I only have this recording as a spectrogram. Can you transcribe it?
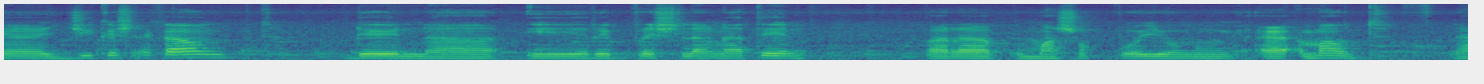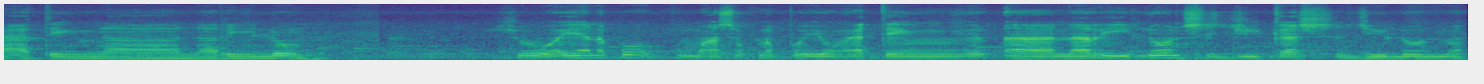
ah, GCash account. Then ah, i-refresh lang natin para pumasok po yung ah, amount na ating na, na-reloan. So ayan na po, pumasok na po yung ating uh, na-reloan sa GCash, sa Gloan. No?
